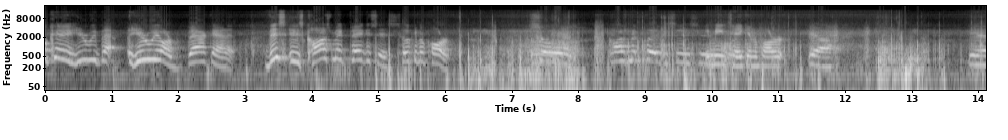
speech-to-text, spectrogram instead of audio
Okay, here we back. Here we are back at it. This is Cosmic Pegasus taken apart. So Cosmic Pegasus. Is, You mean taken apart? Yeah. Yeah,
